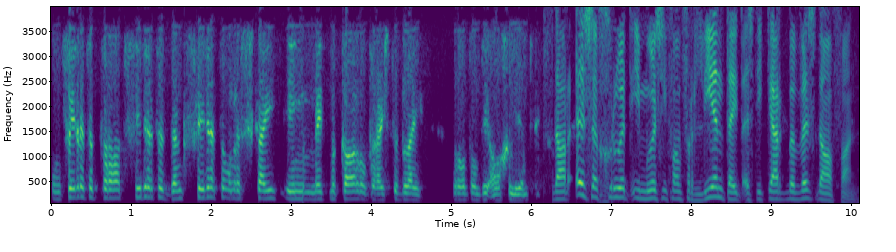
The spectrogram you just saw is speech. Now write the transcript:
om verder te praat, verder te dink, verder te onderskei en met mekaar op reis te bly rondom die aangeleentheid. Daar is 'n groot emosie van verleentheid, is die kerk bewus daarvan?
